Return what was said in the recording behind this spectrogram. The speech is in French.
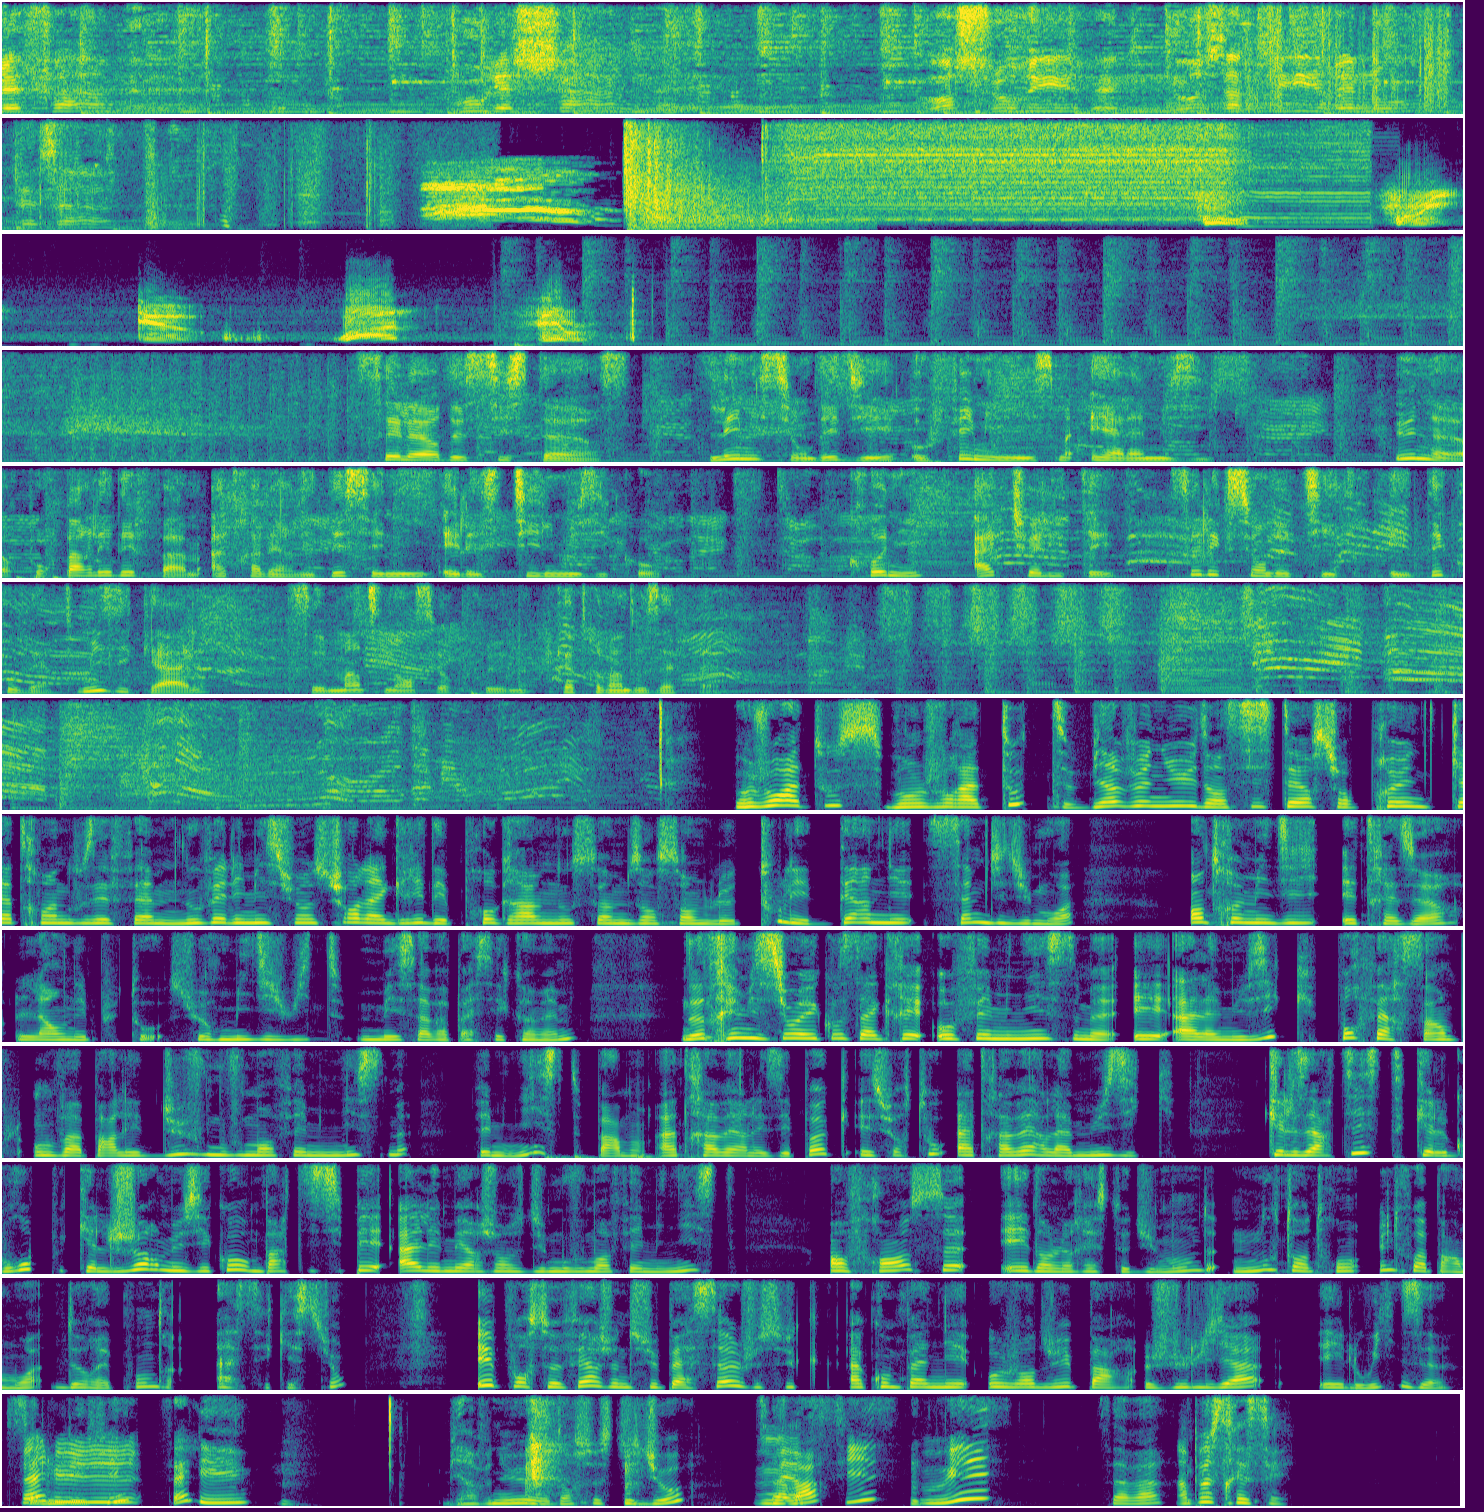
les femmes, vous les charmes, vos sourires nous attirent, nous les âmes. C'est l'heure de Sisters, l'émission dédiée au féminisme et à la musique. Une heure pour parler des femmes à travers les décennies et les styles musicaux. Chronique, actualité, sélection de titres et découvertes musicales, c'est maintenant sur Prune 92 FM. Bonjour à tous, bonjour à toutes, bienvenue dans Sister sur Prune 92 FM, nouvelle émission sur la grille des programmes. Nous sommes ensemble tous les derniers samedis du mois, entre midi et 13h. Là, on est plutôt sur midi 8, mais ça va passer quand même. Notre émission est consacrée au féminisme et à la musique. Pour faire simple, on va parler du mouvement féminisme, féministe pardon, à travers les époques et surtout à travers la musique. Quels artistes, quels groupes, quels genres musicaux ont participé à l'émergence du mouvement féministe en France et dans le reste du monde, nous tenterons une fois par mois de répondre à ces questions. Et pour ce faire, je ne suis pas seule, je suis accompagnée aujourd'hui par Julia et Louise. Salut, les filles. Salut. Bienvenue euh, dans ce studio. Ça Merci. oui. Ça va Un peu stressée.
